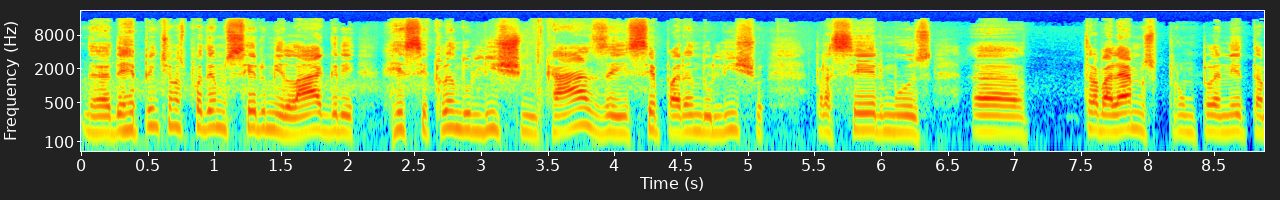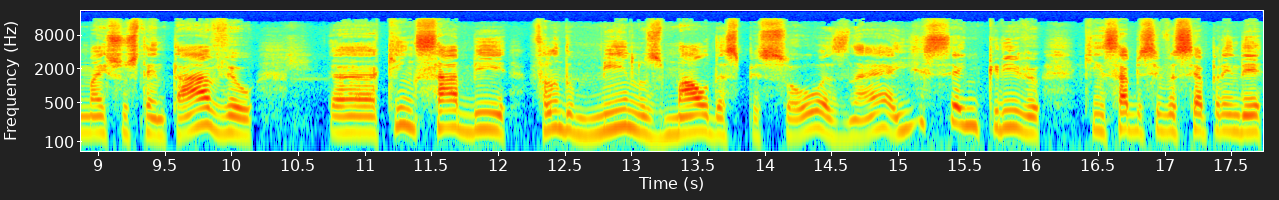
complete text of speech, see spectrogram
uh, de repente nós podemos ser o milagre reciclando lixo em casa e separando lixo para sermos, uh, trabalharmos para um planeta mais sustentável, Uh, quem sabe falando menos mal das pessoas, né? Isso é incrível. Quem sabe se você aprender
